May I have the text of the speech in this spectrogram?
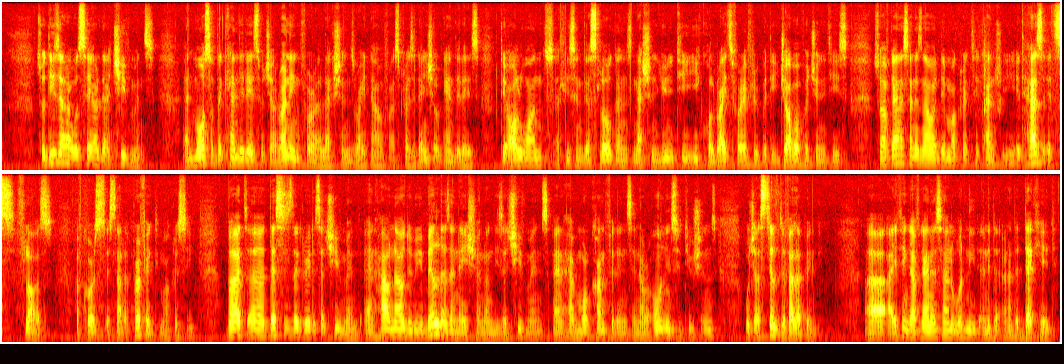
So these are, I would say, are the achievements. And most of the candidates which are running for elections right now as presidential candidates, they all want, at least in their slogans, national unity, equal rights for everybody, job opportunities. So Afghanistan is now a democratic country. It has its flaws. Of course, it's not a perfect democracy. But uh, this is the greatest achievement. And how now do we build as a nation on these achievements and have more confidence in our own institutions, which are still developing? Uh, I think Afghanistan would need another decade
